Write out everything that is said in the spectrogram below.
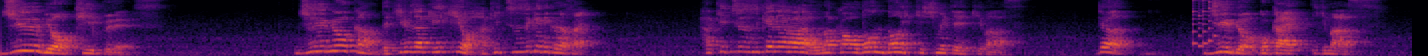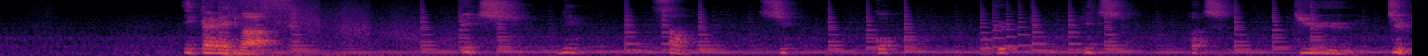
10秒キープです。10秒間できるだけ息を吐き続けてください。吐き続けながらお腹をどんどん引き締めていきます。では10秒5回いきます。1回目いきます。1 2 3 4 5 6 7 8 9 10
